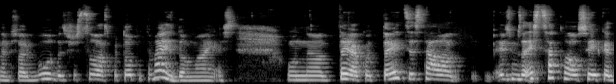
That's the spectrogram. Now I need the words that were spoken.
nevis varbūt, bet šis cilvēks par to pat nav aizdomājies. Un tajā, ko tu teici, es tā, es, es saklausīju, ka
